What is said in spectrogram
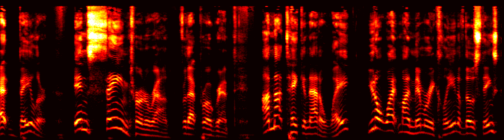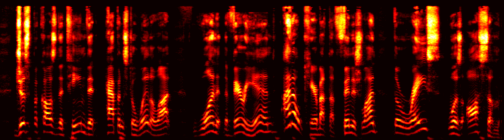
at Baylor. Insane turnaround for that program. I'm not taking that away. You don't wipe my memory clean of those things just because the team that happens to win a lot won at the very end. I don't care about the finish line. The race was awesome,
